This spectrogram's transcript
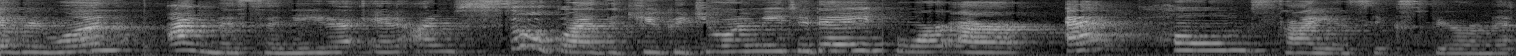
everyone, I'm Miss Anita and I'm so glad that you could join me today for our at-home science experiment.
